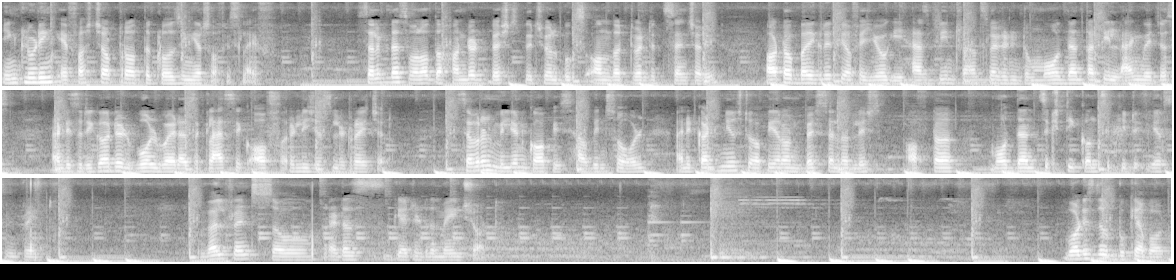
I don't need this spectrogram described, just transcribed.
including a first chapter of the closing years of his life. Selected as one of the 100 best spiritual books on the 20th century, Autobiography of a Yogi has been translated into more than 30 languages and is regarded worldwide as a classic of religious literature. Several million copies have been sold and it continues to appear on bestseller lists after more than 60 consecutive years in print. Well, friends, so let us get into the main shot. What is the book about?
